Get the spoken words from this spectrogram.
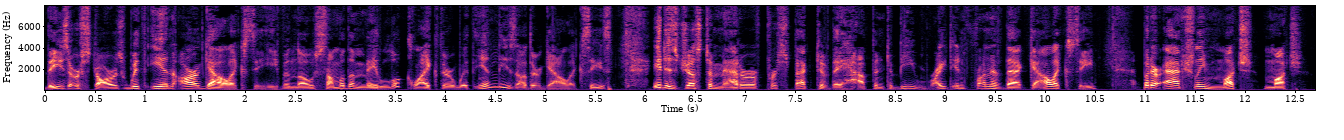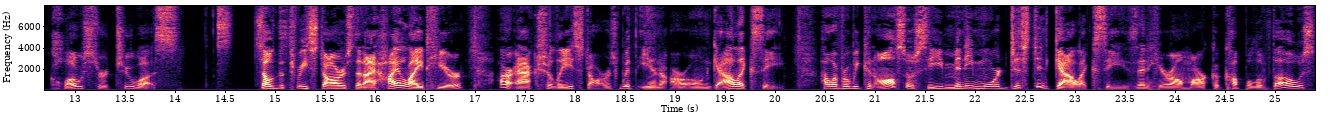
these are stars within our galaxy, even though some of them may look like they're within these other galaxies. It is just a matter of perspective. They happen to be right in front of that galaxy, but are actually much, much closer to us. So the three stars that I highlight here are actually stars within our own galaxy. However, we can also see many more distant galaxies. And here I'll mark a couple of those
